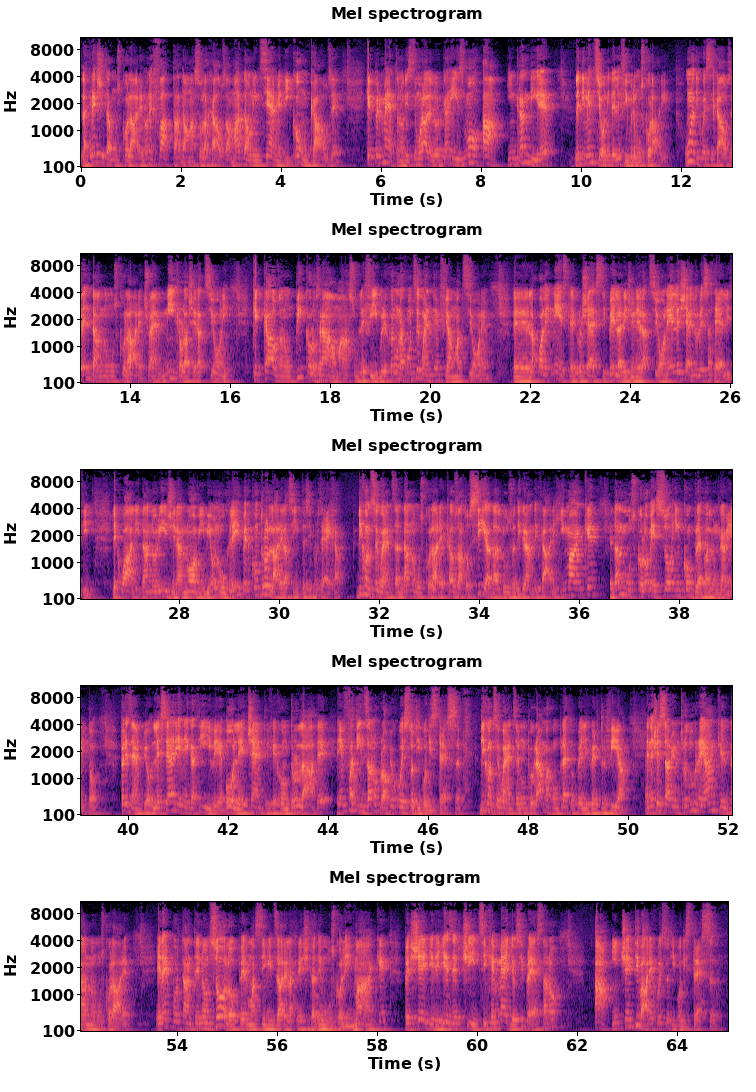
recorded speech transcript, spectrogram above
La crescita muscolare non è fatta da una sola causa, ma da un insieme di concause che permettono di stimolare l'organismo a ingrandire le dimensioni delle fibre muscolari. Una di queste cause è il danno muscolare, cioè microlacerazioni che causano un piccolo trauma sulle fibre con una conseguente infiammazione, eh, la quale innesca i processi per la rigenerazione e le cellule satelliti, le quali danno origine a nuovi mionuclei per controllare la sintesi proteica. Di conseguenza il danno muscolare è causato sia dall'uso di grandi carichi ma anche dal muscolo messo in completo allungamento. Per esempio, le serie negative o le eccentriche controllate enfatizzano proprio questo tipo di stress. Di conseguenza, in un programma completo per l'ipertrofia è necessario introdurre anche il danno muscolare ed è importante non solo per massimizzare la crescita dei muscoli, ma anche per scegliere gli esercizi che meglio si prestano a incentivare questo tipo di stress.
